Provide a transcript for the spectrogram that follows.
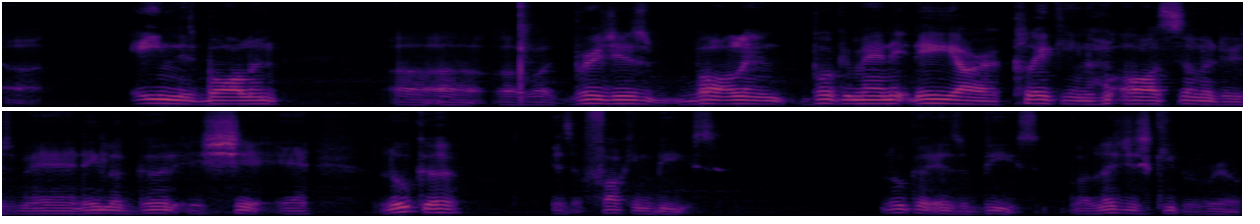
uh, Ayton is balling. Uh, uh, uh, Bridges balling. Booker, man, they, they are clicking all cylinders, man. They look good as shit. And Luka is a fucking beast. Luka is a beast. But let's just keep it real.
